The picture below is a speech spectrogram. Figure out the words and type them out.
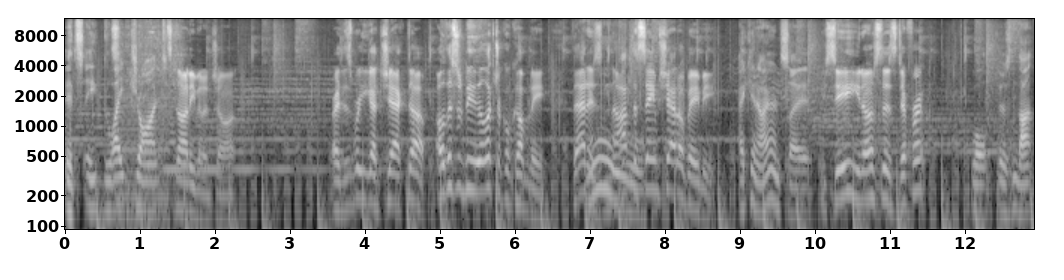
It's a light jaunt. It's not even a jaunt. All right, this is where you got jacked up. Oh, this would be the electrical company. That is not the same Shadow Baby. I can iron sight. You see? You notice that it's different? Well, there's not.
